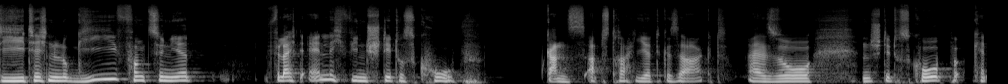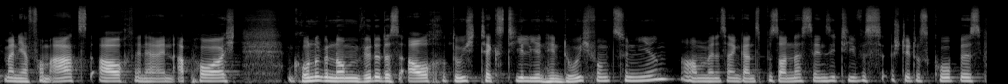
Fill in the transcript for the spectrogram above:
Die Technologie funktioniert vielleicht ähnlich wie ein Stethoskop, ganz abstrahiert gesagt. Also ein Stethoskop kennt man ja vom Arzt auch, wenn er einen abhorcht. Im Grunde genommen würde das auch durch Textilien hindurch funktionieren, wenn es ein ganz besonders sensitives Stethoskop ist.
